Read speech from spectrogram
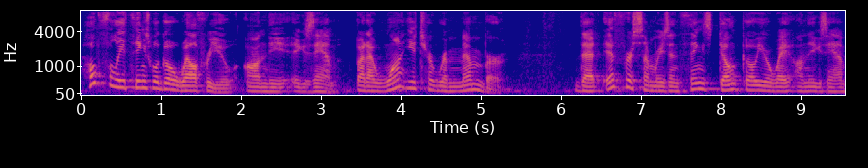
hopefully things will go well for you on the exam. But I want you to remember that if for some reason things don't go your way on the exam,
